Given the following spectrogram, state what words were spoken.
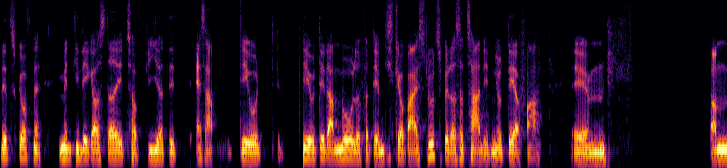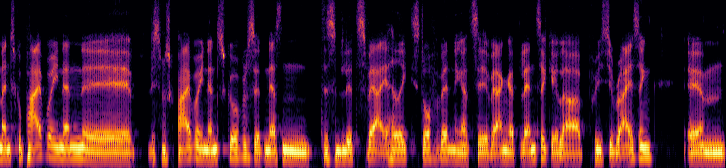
Lidt skuffende, men de ligger jo stadig i top 4. Det, altså, det er jo det, er jo det der er målet for dem. De skal jo bare i slutspil, og så tager de den jo derfra. Øhm, om man skulle pege på en anden, øh, hvis man skulle pege på en anden skuffelse, den er sådan, det er sådan lidt svært. Jeg havde ikke de store forventninger til hverken Atlantic eller Prezi Rising. Øhm,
